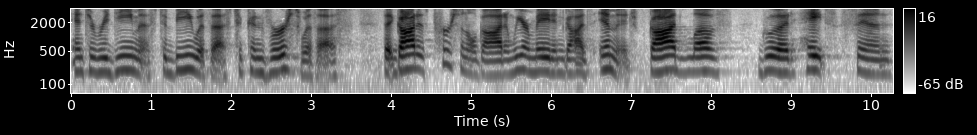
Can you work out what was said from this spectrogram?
and to redeem us, to be with us, to converse with us. That God is personal God and we are made in God's image. God loves good, hates sin,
